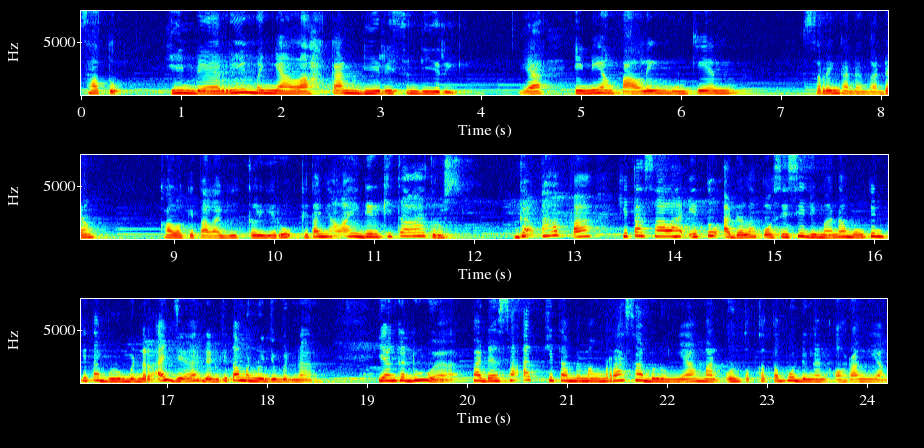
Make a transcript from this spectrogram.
Satu, hindari menyalahkan diri sendiri. Ya, ini yang paling mungkin sering kadang-kadang kalau kita lagi keliru, kita nyalahin diri kita terus. Gak apa-apa, kita salah itu adalah posisi di mana mungkin kita belum benar aja dan kita menuju benar yang kedua, pada saat kita memang merasa belum nyaman untuk ketemu dengan orang yang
